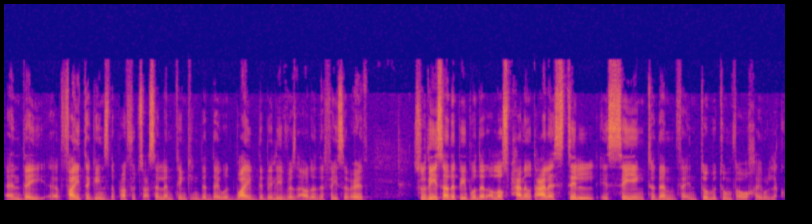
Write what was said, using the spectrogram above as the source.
and they uh, fight against the Prophet ﷺ thinking that they would wipe the believers out of the face of earth. So these are the people that Allah subhanahu wa ta'ala still is saying to them, فَإِن تُبْتُمْ فَهُوَ خَيْرٌ لَكُمْ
